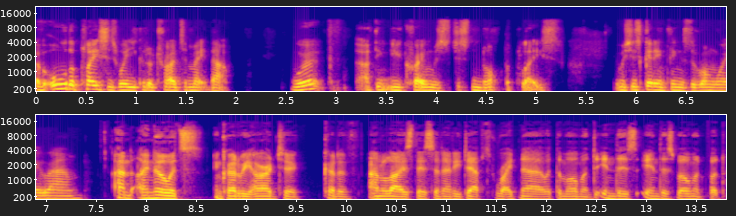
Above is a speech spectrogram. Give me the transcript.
of all the places where you could have tried to make that work, I think Ukraine was just not the place. It was just getting things the wrong way around. And I know it's incredibly hard to kind of analyze this in any depth right now at the moment in this in this moment, but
